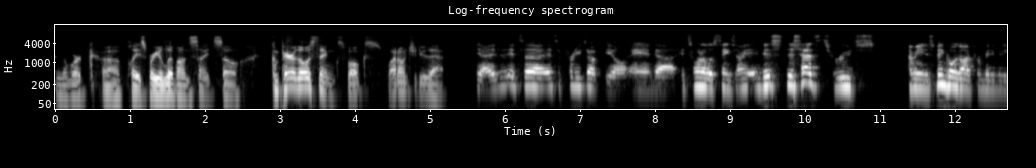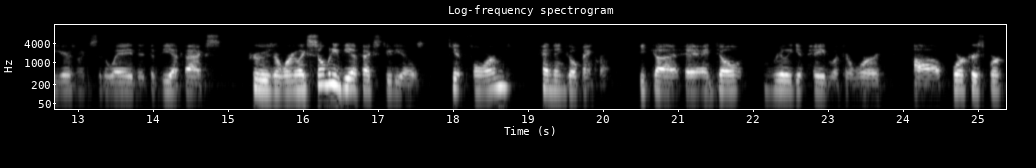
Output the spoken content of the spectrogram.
in the work uh, place where you live on site. So compare those things, folks. Why don't you do that? Yeah, it, it's a it's a pretty tough deal, and uh, it's one of those things. I mean, this this has its roots. I mean, it's been going on for many many years when it comes to the way that the VFX crews are working. Like so many VFX studios get formed and then go bankrupt because and don't really get paid what they're worth. Uh, workers work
